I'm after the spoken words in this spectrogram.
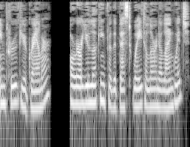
Improve your grammar? Or are you looking for the best way to learn a language?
